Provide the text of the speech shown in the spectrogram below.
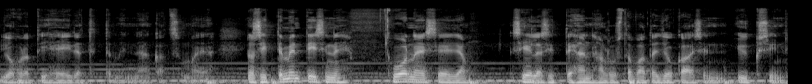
johdatin heidät, että mennään katsomaan. Ja, no sitten mentiin sinne huoneeseen ja siellä sitten hän halusi tavata jokaisen yksin.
